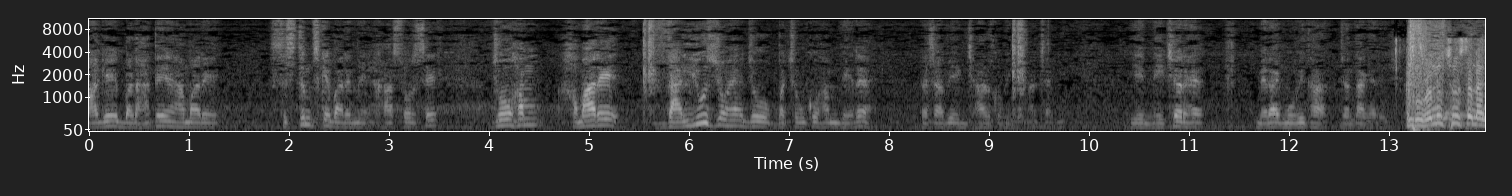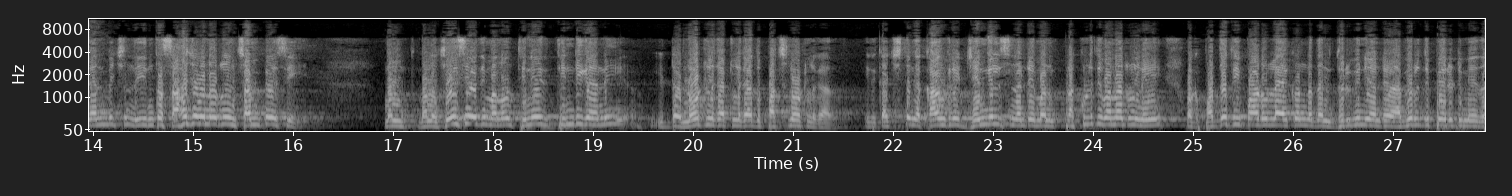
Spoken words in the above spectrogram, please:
आगे बढ़ाते हैं हमारे सिस्टम्स के बारे में खासतौर से जो हम हमारे वैल्यूज जो हैं जो बच्चों को हम दे रहे हैं वैसा भी एक झाड़ को भी देना चाहिए ये नेचर है मेरा एक मूवी था जनता गैरेज అంటే ఇవన్నీ చూస్తే నాకు అనిపించింది ఇంత సహజ వనరులను చంపేసి మనం మనం చేసేది మనం తినేది తిండి కానీ ఇటు నోట్లు కట్టలు కాదు పచ్చ నోట్లు కాదు ఇది ఖచ్చితంగా కాంక్రీట్ జంగిల్స్ అంటే మన ప్రకృతి వనరుల్ని ఒక పద్ధతి పాడు లేకుండా దాన్ని దుర్విని అంటే అభివృద్ధి పేరుటి మీద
